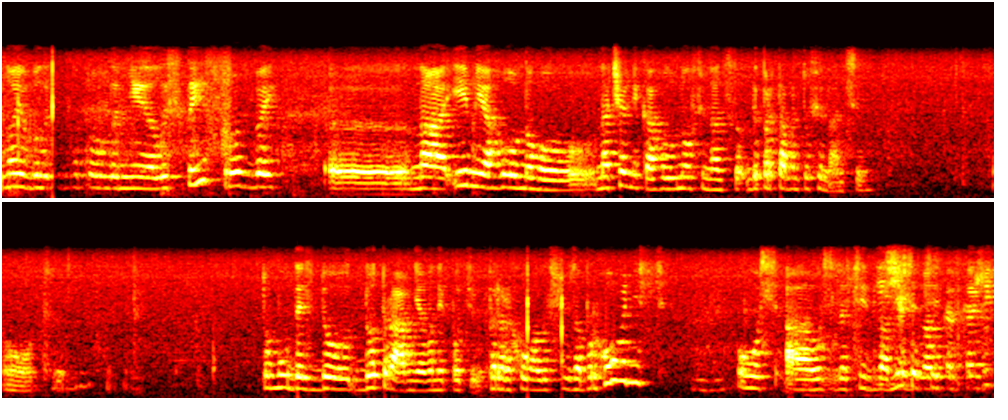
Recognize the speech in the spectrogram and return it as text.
мною були підготовлені листи з просьбою е, на ім'я головного начальника головного фінансу, департаменту фінансів. От. Тому десь до, до травня вони перерахували всю заборгованість. Ось, а ось за ці два ще, місяці. будь ласка, скажіть,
